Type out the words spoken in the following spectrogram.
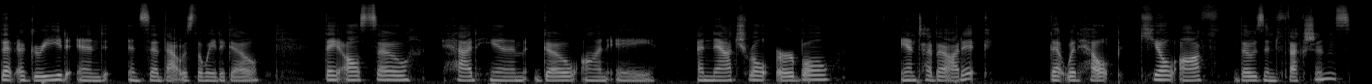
that agreed and and said that was the way to go. They also had him go on a a natural herbal antibiotic that would help kill off those infections.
